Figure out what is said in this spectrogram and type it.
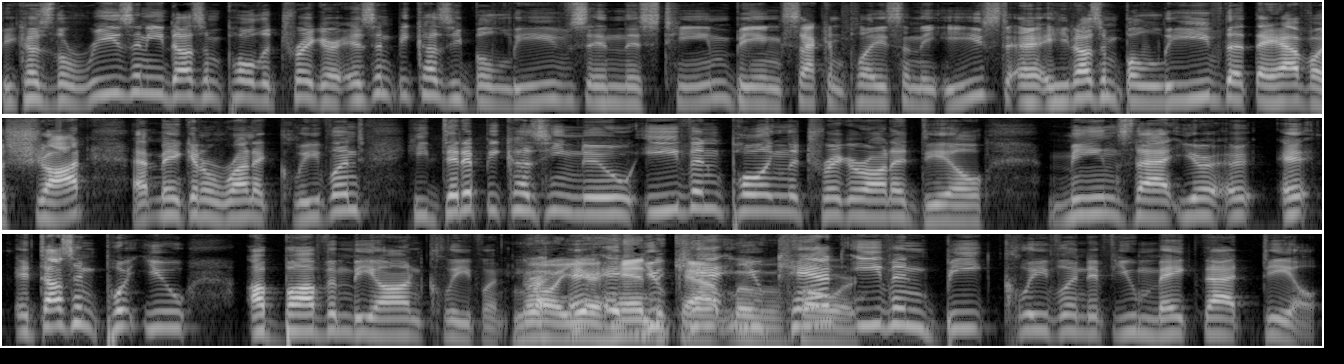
Because the reason he doesn't pull the trigger isn't because he believes in this team being second place in the East. Uh, he doesn't believe that they have a shot at making a run at Cleveland. He did it because he knew even pulling the trigger on a deal means that you're uh, it, it doesn't put you above and beyond Cleveland. No, you're it- you can't, you can't forward. even beat Cleveland if you make that deal.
